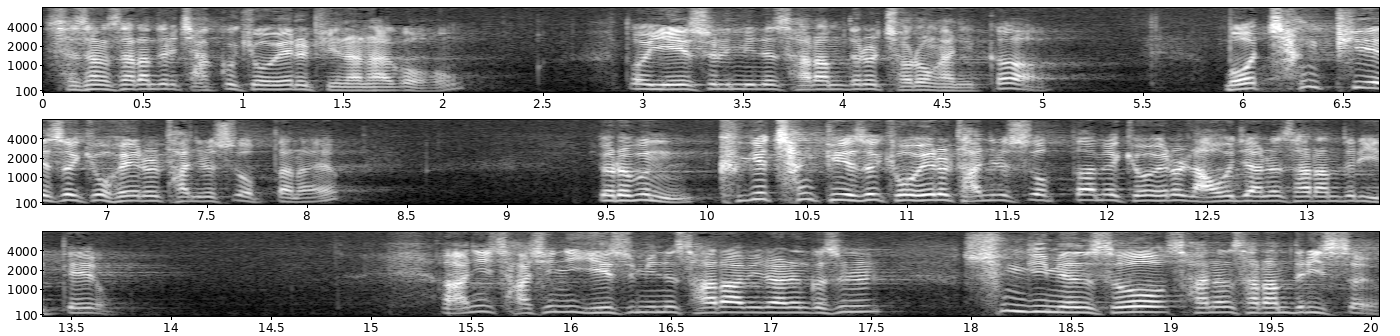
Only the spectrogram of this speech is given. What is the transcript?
세상 사람들이 자꾸 교회를 비난하고 또 예수를 믿는 사람들을 조롱하니까 뭐 창피해서 교회를 다닐 수 없다나요? 여러분, 그게 창피해서 교회를 다닐 수 없다며 교회를 나오지 않은 사람들이 있대요. 아니, 자신이 예수 믿는 사람이라는 것을 숨기면서 사는 사람들이 있어요.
